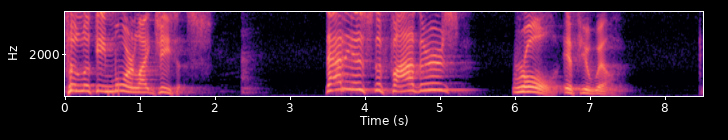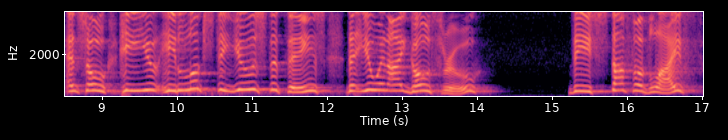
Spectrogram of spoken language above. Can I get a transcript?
to looking more like Jesus. That is the Father's role, if you will. And so he, he looks to use the things that you and I go through the stuff of life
